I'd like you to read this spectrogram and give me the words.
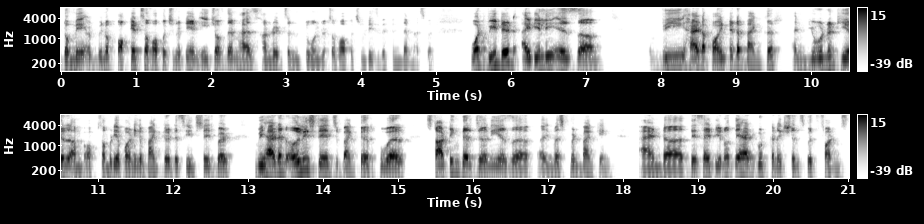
domain you know pockets of opportunity and each of them has hundreds and two hundreds of opportunities within them as well what we did ideally is um, we had appointed a banker and you wouldn't hear um, of somebody appointing a banker at a seed stage but we had an early stage banker who were starting their journey as a, a investment banking and uh, they said you know they had good connections with funds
